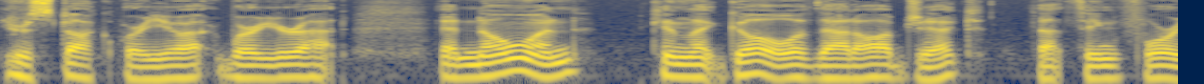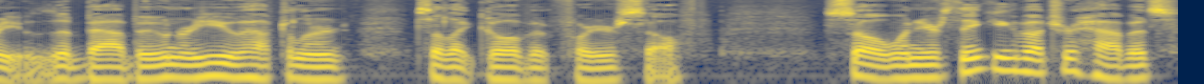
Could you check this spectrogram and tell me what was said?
you're stuck where you where you're at, and no one can let go of that object, that thing for you. The baboon or you have to learn to let go of it for yourself. So when you're thinking about your habits,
